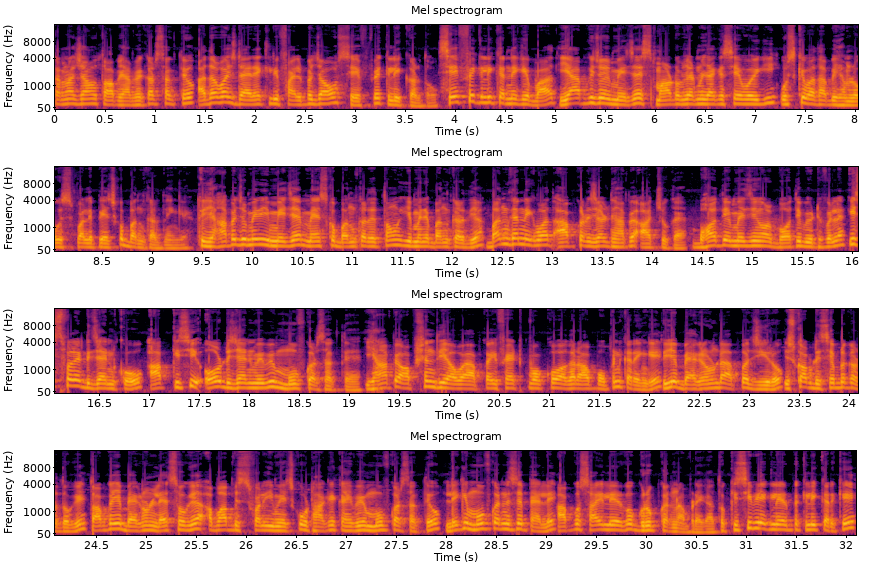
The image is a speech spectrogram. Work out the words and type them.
करना चाहो तो आप यहाँ पे कर सकते हो। अदरवाइज़ डायरेक्टली फ़ाइल पे जाओ सेव पे क्लिक कर दो। सेव पे क्लिक करने के बाद ये आपकी जो इमेज है स्मार्ट ऑब्जेक्ट में जाके सेव होगी उसके बाद अभी हम लोग इस वाले पेज को बंद कर देंगे। तो यहाँ पे जो मेरी इमेज है, मैं इसको बंद कर देता हूँ। ये मैंने बंद कर दिया। बंद करने के बाद आपका रिज़ल्ट यहाँ पे आ चुका है। बहुत ही अमेजिंग और बहुत ही ब्यूटीफुल है। इस वाले डिज़ाइन को आप किसी और डिज़ाइन में भी मूव कर सकते हैं। यहाँ पे ऑप्शन दिया हुआ है आपका इफ़ेक्ट वॉक को अगर आप ओपन करेंगे तो ये बैकग्राउंड है आपका ज़ीरो इसको आप डिसेबल कर दोगे तो आपका ये बैकग्राउंड लेस हो गया। अब आप इस वाली इमेज को उठा के कहीं भी मूव कर सकते हो। लेकिन मूव करने से पहले आपको सारी लेयर को ग्रुप करना पड़ेगा। तो किसी भी एक लेयर पे क्लिक करके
